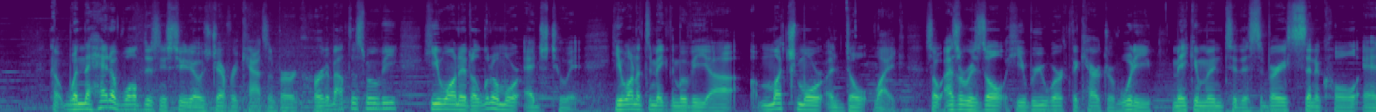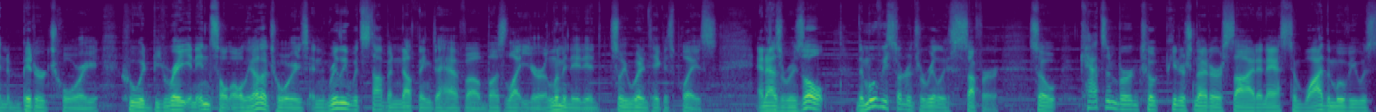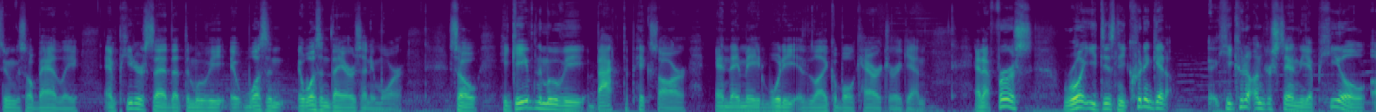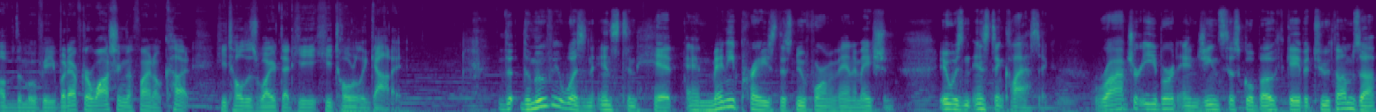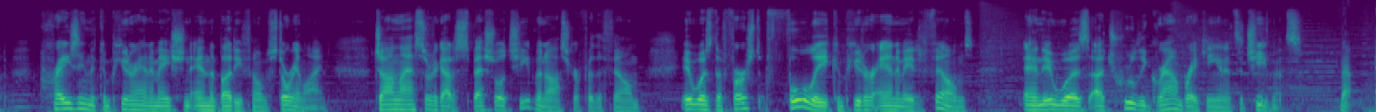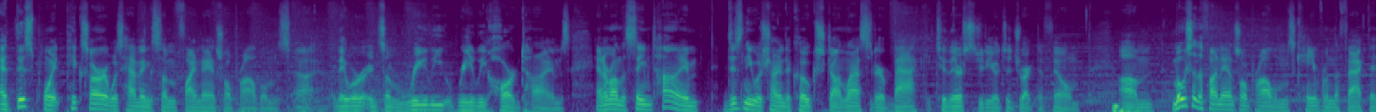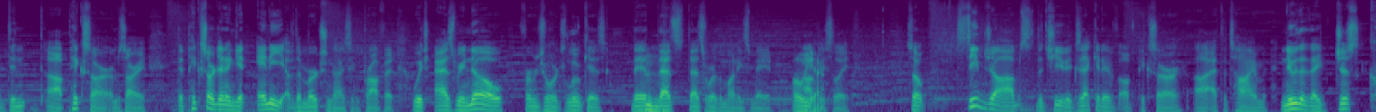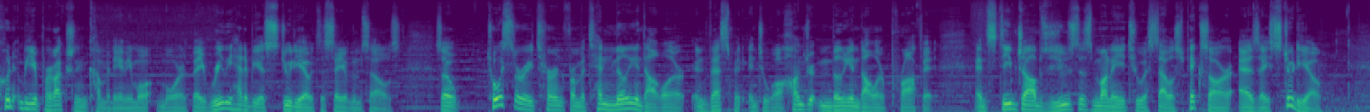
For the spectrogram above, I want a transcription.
When the head of Walt Disney Studios, Jeffrey Katzenberg, heard about this movie, he wanted a little more edge to it. He wanted to make the movie uh, much more adult like. So, as a result, he reworked the character of Woody, making him into this very cynical and bitter toy who would berate and insult all the other toys and really would stop at nothing to have uh, Buzz Lightyear eliminated so he wouldn't take his place. And as a result, the movie started to really suffer. So Katzenberg took Peter Schneider aside and asked him why the movie was doing so badly, and Peter said that the movie it wasn't it wasn't theirs anymore. So he gave the movie back to Pixar and they made Woody a likable character again. And at first, Roy E. Disney couldn't get he couldn't understand the appeal of the movie, but after watching the final cut, he told his wife that he he totally got it. The, the movie was an instant hit, and many praised this new form of animation. It was an instant classic. Roger Ebert and Gene Siskel both gave it two thumbs up, praising the computer animation and the buddy film storyline. John Lasseter got a Special Achievement Oscar for the film. It was the first fully computer animated films, and it was uh, truly groundbreaking in its achievements. Now, at this point, Pixar was having some financial problems. Uh, they were in some really, really hard times. And around the same time, Disney was trying to coax John Lasseter back to their studio to direct the film. Um, most of the financial problems came from the fact that didn't uh, Pixar, I'm sorry, that Pixar didn't get any of the merchandising profit, which, as we know from George Lucas, they, mm-hmm. that's that's where the money's made. Oh, obviously. Yeah. So, Steve Jobs, the chief executive of Pixar uh, at the time, knew that they just couldn't be a production company anymore. They really had to be a studio to save themselves. So, Toy Story turned from a $10 million investment into a $100 million profit, and Steve Jobs used this money to establish Pixar as a studio.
